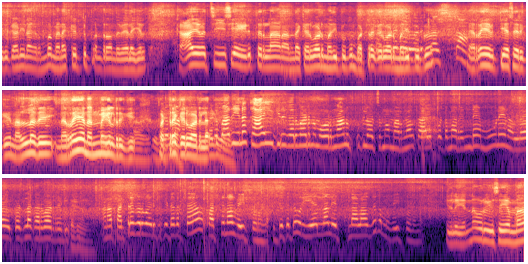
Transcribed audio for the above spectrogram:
இதுக்காண்டி நாங்கள் ரொம்ப மெனக்கெட்டு பண்ணுறோம் அந்த வேலைகள். காய வச்சு ஈஸியாக எடுத்துடலாம். ஆனால் அந்த கருவாடு மதிப்புக்கும் பற்ற கருவாடு மதிப்புக்கும் நிறைய வித்தியாசம் இருக்குது நல்லது நிறைய நன்மைகள் இருக்குது பற்ற கருவாடில். பார்த்தீங்கன்னா காய வைக்கிற கருவாடு நம்ம ஒரு நாள் உப்புக்குள்ள வச்சோமா மறுநாள் காய போட்டோமா ரெண்டே மூணே நல்ல டோட்டலாக கருவாடு ரெடி ஆனால் பற்ற கருவாடுக்கு கிட்டத்தட்ட பத்து நாள் வெயிட் பண்ணணும். கிட்டத்தட்ட ஒரு ஏழு நாள் எட்டு நாளாவது நம்ம வெயிட் பண்ணணும். இதில் என்ன ஒரு விஷயம்னா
